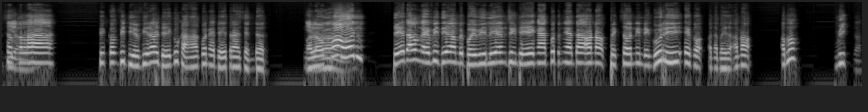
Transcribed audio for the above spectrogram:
setelah kok video viral dia iku gak ngaku nek dia transgender Iya. walaupun dia tahu nggak video sampai Boy William sing dia ngaku ternyata ono backsound di guri eh kok ono backsound ono apa weak lah.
